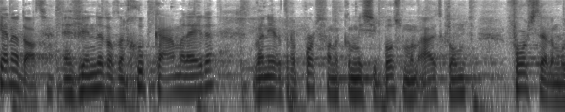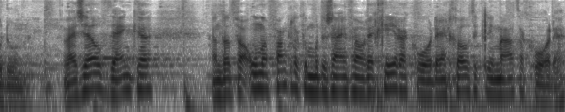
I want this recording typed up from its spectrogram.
Erkennen dat en vinden dat een groep Kamerleden, wanneer het rapport van de commissie Bosman uitkomt, voorstellen moet doen. Wij zelf denken dat we onafhankelijker moeten zijn van regeerakkoorden en grote klimaatakkoorden.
